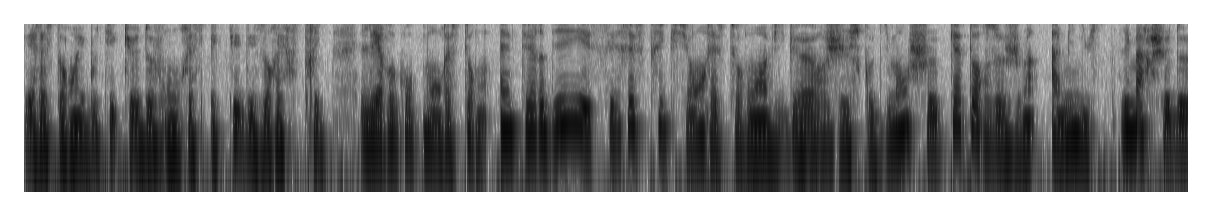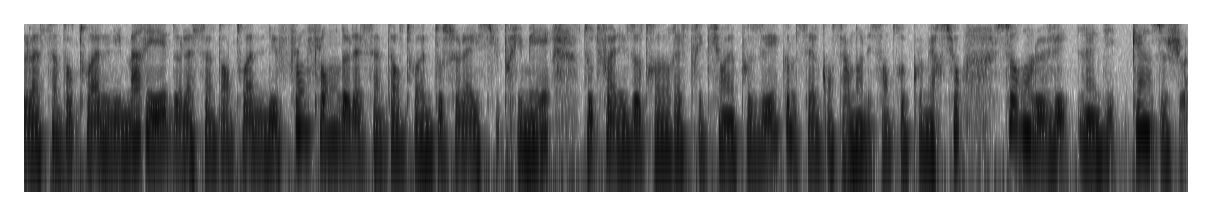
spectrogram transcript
Les restaurants et boutiques devront respecter des horaires stricts. Les regroupements resteront interdits et ces restrictions resteront en vigueur jusqu'au dimanche 14 juin à minuit. Les marches de la Saint-Antoine, les marées de la Saint-Antoine, les flonflons de la Saint-Antoine, tout cela est supprimé. Toutefois, les autres restrictions imposées, comme celles concernant les centres commerciaux, seront levées lundi 15 juin.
